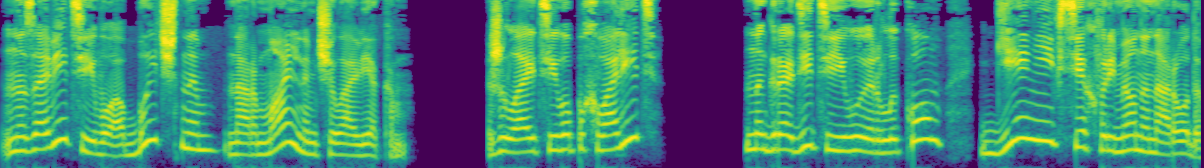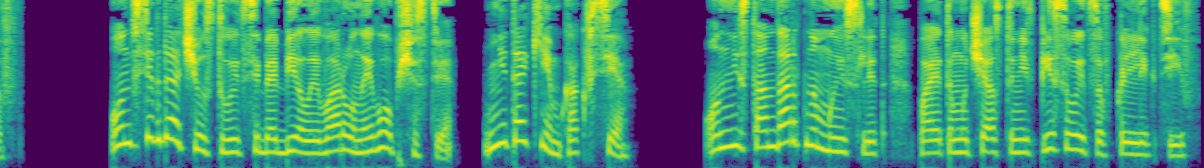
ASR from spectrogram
Назовите его обычным, нормальным человеком. Желаете его похвалить? Наградите его ярлыком «гений всех времен и народов». Он всегда чувствует себя белой вороной в обществе, не таким, как все. Он нестандартно мыслит, поэтому часто не вписывается в коллектив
